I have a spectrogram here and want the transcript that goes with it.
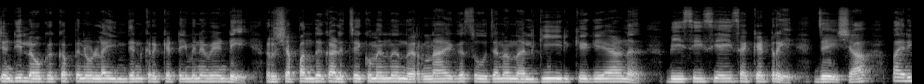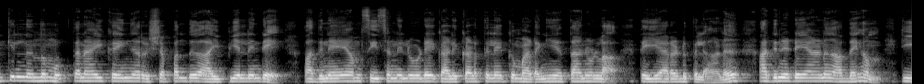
twenty ലോകകപ്പിനുള്ള ഇന്ത്യൻ ക്രിക്കറ്റ് ടീമിന് വേണ്ടി ഋഷഭ് പന്ത് കളിച്ചേക്കുമെന്ന് നിർണായക സൂചന നൽകിയിരിക്കുകയാണ് B C C I secretary Jay Shah. പരിക്കിൽ നിന്നും മുക്തനായി കഴിഞ്ഞ ഋഷഭ് പന്ത് ഐ പി എല്ലിന്റെ പതിനേഴാം സീസണിലൂടെ കളിക്കളത്തിലേക്ക് മടങ്ങിയെത്താനുള്ള തയ്യാറെടുപ്പിലാണ്. അതിനിടെയാണ് അദ്ദേഹം ടി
